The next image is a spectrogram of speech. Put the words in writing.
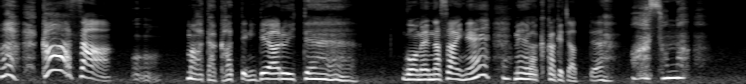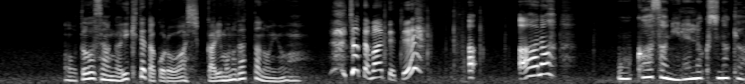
あ母さん。うんまた勝手に出歩いてごめんなさいね。迷惑かけちゃって。あそんな。お父さんが生きてた頃はしっかり者だったのよ。ちょっと待ってて。あのお母さんに連絡しなきゃ。あ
